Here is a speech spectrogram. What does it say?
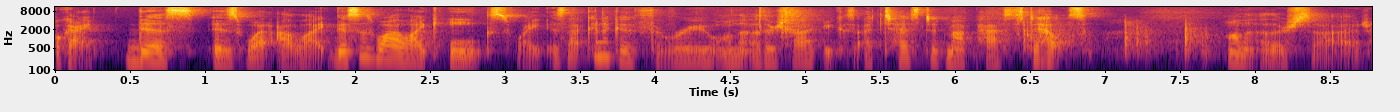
Okay, this is what I like. This is why I like inks. Wait, is that gonna go through on the other side? Because I tested my pastels on the other side.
